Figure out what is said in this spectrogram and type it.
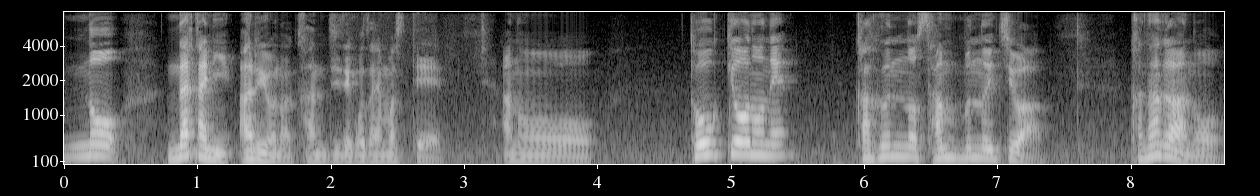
の中にあるような感じでございまして、あのー、東京のね、花粉の3分の1は、神奈川の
